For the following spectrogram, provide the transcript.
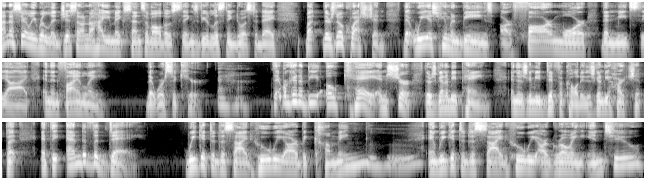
not necessarily religious. I don't know how you make sense of all those things if you're listening to us today, but there's no question that we as human beings are far more than meets the eye. And then finally, that we're secure. Uh-huh. That we're going to be okay. And sure, there's going to be pain and there's going to be difficulty. There's going to be hardship. But at the end of the day, we get to decide who we are becoming mm-hmm. and we get to decide who we are growing into.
